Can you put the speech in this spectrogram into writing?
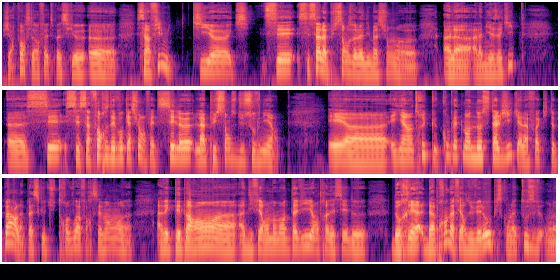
j'y repense là en fait parce que euh, c'est un film qui, qui c'est c'est ça la puissance de l'animation à la à la Miyazaki. C'est c'est sa force d'évocation en fait. C'est le la puissance du souvenir et euh, et il y a un truc complètement nostalgique à la fois qui te parle parce que tu te revois forcément euh, avec tes parents euh, à différents moments de ta vie en train d'essayer de d'apprendre à faire du vélo puisqu'on l'a tous on l'a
